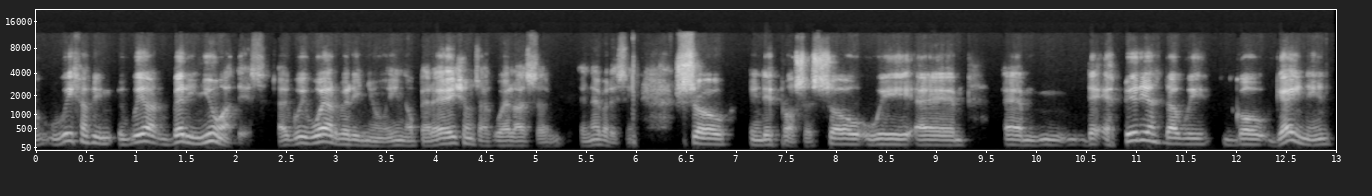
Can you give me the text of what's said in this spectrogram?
we have been we are very new at this. Uh, we were very new in operations as well as um, in everything. So in this process. So we um, um, the experience that we go gaining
